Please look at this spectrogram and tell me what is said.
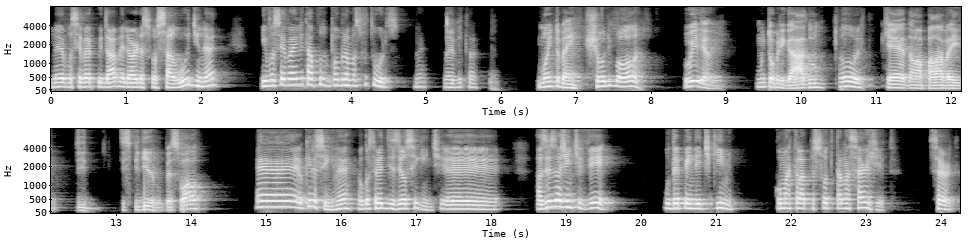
né? Você vai cuidar melhor da sua saúde, né? E você vai evitar pro- problemas futuros, né? Vai evitar. Muito bem. Show de bola. William, muito obrigado. Ô, Quer dar uma palavra aí de despedida pro pessoal? É, eu queria assim, né? Eu gostaria de dizer o seguinte: é, às vezes a gente vê o dependente químico como aquela pessoa que está na sarjeta, certo?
